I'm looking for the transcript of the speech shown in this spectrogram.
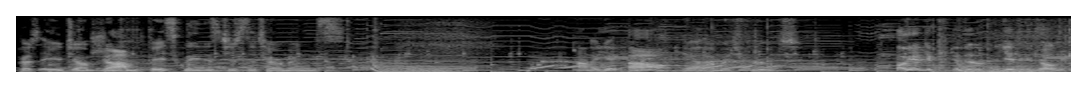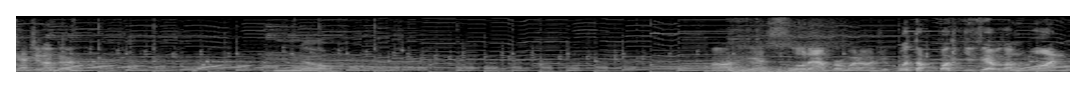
Press A jump. Jump. Basically, this just determines. How I many? get, Oh. Yeah, how much fruit. Oh, you have to. You have to control to catch it up there. No. Oh, you have to slow down for him, why don't you? What the fuck? You see, I was on one.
